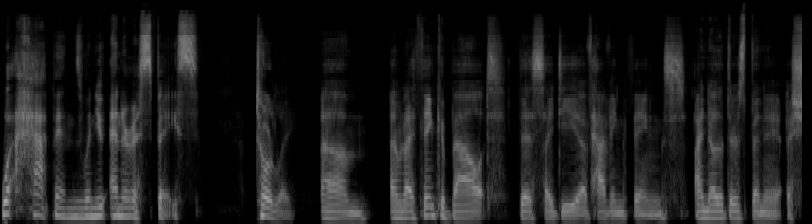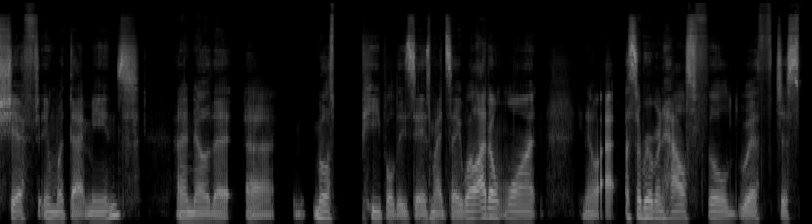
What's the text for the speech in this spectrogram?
what happens when you enter a space? Totally. Um, and when I think about this idea of having things, I know that there's been a, a shift in what that means. And I know that uh, most people these days might say, well, I don't want, you know, a suburban house filled with just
